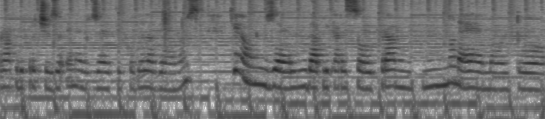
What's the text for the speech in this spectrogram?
rapido, preciso, energetico della Venus che è un gel da applicare sopra, non è molto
